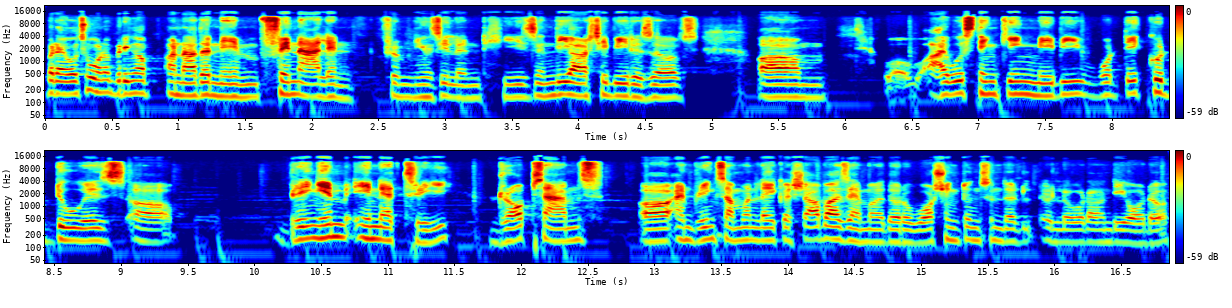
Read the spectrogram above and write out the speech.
But I also want to bring up another name, Finn Allen from New Zealand. He's in the RCB reserves. Um, I was thinking maybe what they could do is uh, bring him in at three, drop Sams, uh, and bring someone like a Shahbaz Ahmed or a Washington Sundar lower down the order.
